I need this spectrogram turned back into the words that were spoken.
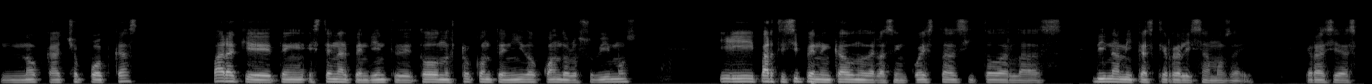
No Cacho Podcast, para que estén al pendiente de todo nuestro contenido cuando lo subimos y participen en cada una de las encuestas y todas las dinámicas que realizamos ahí. Gracias. Por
